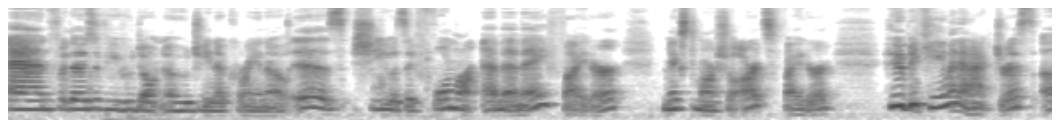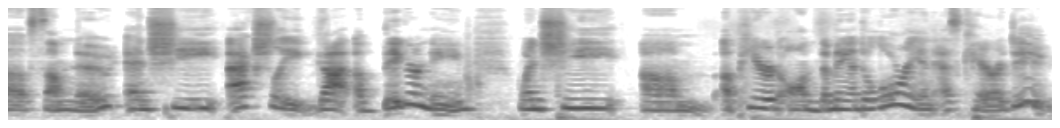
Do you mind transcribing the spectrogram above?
And for those of you who don't know who Gina Carano is, she was a former MMA fighter, mixed martial arts fighter, who became an actress of some note. And she actually got a bigger name when she um, appeared on The Mandalorian as Cara Dune.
